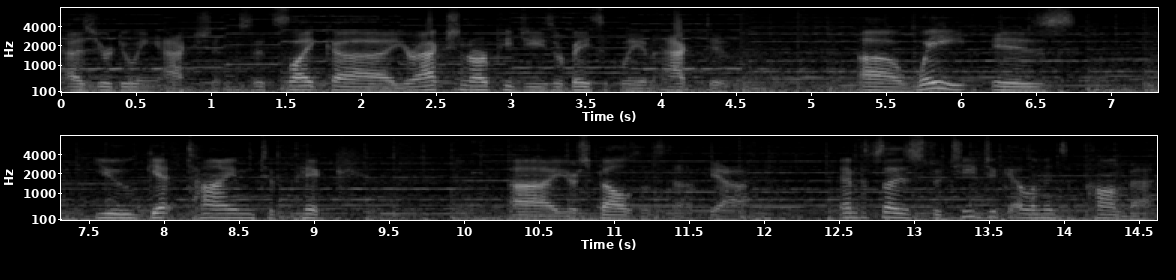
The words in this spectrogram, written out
as you're doing actions. It's like uh, your action RPGs are basically an active. Uh, wait is you get time to pick uh, your spells and stuff, yeah. Emphasize strategic elements of combat.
